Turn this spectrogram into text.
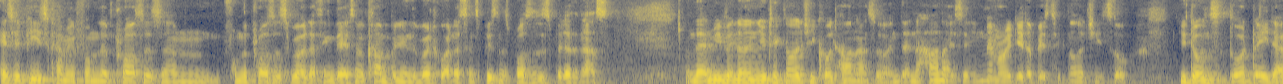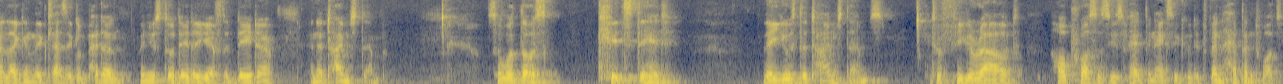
SAP is coming from the process um, from the process world. I think there's no company in the world who understands business processes better than us. And then we went on a new technology called HANA. So, and then HANA is an in-memory database technology. So, you don't store data like in the classical pattern. When you store data, you have the data and a timestamp. So, what those kids did, they used the timestamps to figure out how processes had been executed, when happened what.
